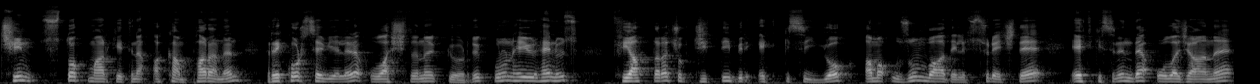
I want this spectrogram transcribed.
Çin stok marketine akan paranın rekor seviyelere ulaştığını gördük. Bunun henüz fiyatlara çok ciddi bir etkisi yok ama uzun vadeli süreçte etkisinin de olacağını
